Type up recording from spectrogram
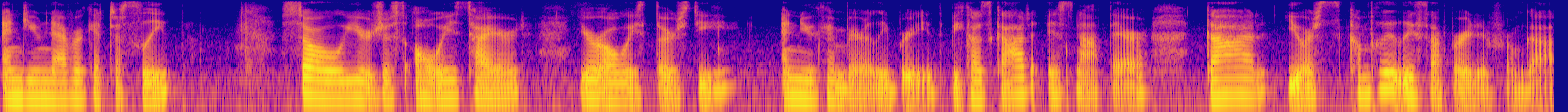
and you never get to sleep. So you're just always tired. You're always thirsty and you can barely breathe because God is not there. God, you are completely separated from God.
